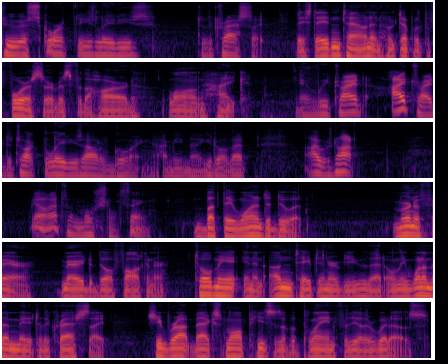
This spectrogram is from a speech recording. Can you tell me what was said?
to escort these ladies to the crash site. they stayed in town and hooked up with the Forest Service for the hard, long hike. And we tried, I tried to talk the ladies out of going. I mean, uh, you know, that I was not, you know, that's an emotional thing. But they wanted to do it. Myrna Fair, married to Bill Falconer, told me in an untaped interview that only one of them made it to the crash site. She brought back small pieces of the plane for the other widows.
